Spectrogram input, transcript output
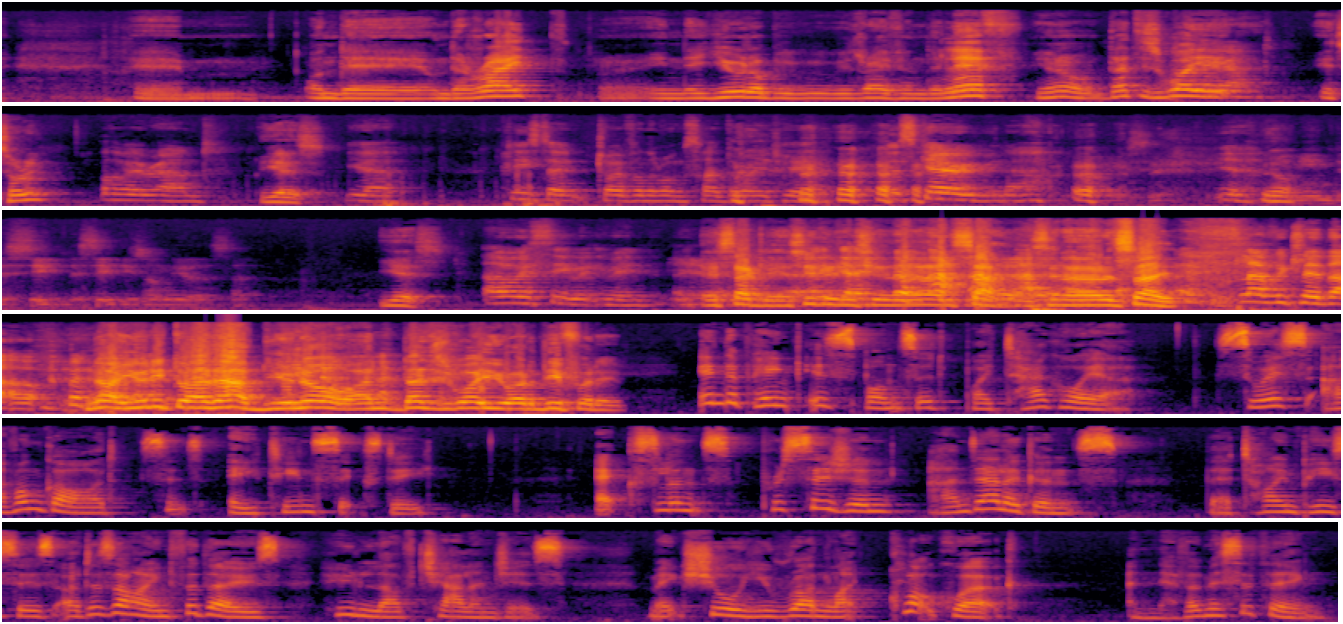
um, on the on the right Uh, in the Europe we, we drive on the left you know that is why around. it's sorry the way around. yes Yeah. Please don't drive on the wrong side of the road here. You're scaring me now. Yeah. No. You mean the, city, the city's on the other side? yes Oh, I see what you mean. Okay. exactly Yeah, the city is okay. in another side it's in another side Glad we cleared that up. no you need to adapt you know and that is why you are different In the Pink is sponsored by Tag Heuer, Swiss avant-garde since 1860. Excellence, precision and elegance. Their timepieces are designed for those who love challenges. Make sure you run like clockwork and never miss a thing.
